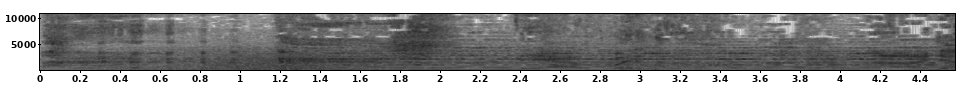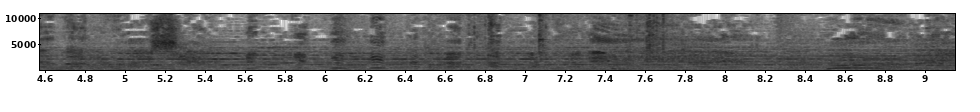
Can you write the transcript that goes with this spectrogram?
De acuerdo. Allá vamos.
